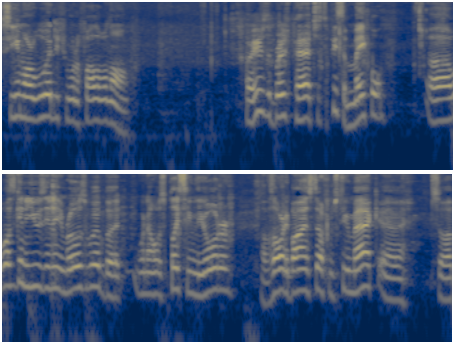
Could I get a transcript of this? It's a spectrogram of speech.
CMR Wood, if you want to follow along. All right, here's the bridge patch. It's a piece of maple uh, I wasn't going to use any rosewood, but when I was placing the order, I was already buying stuff from StewMac, uh, so I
